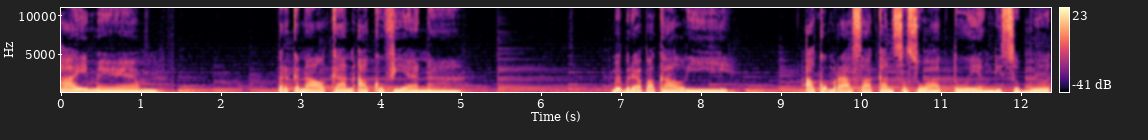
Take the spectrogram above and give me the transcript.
Hai Mem Perkenalkan aku Viana. Beberapa kali Aku merasakan sesuatu yang disebut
